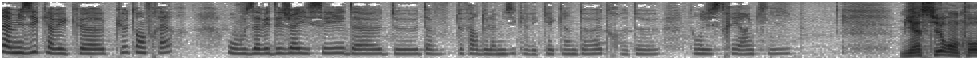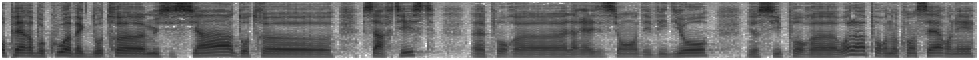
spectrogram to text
la musique avec euh, que ton frère? Ou vous avez déjà essayé de, faire de la musique avec quelqu'un d'autre, de- d'enregistrer un clip? Bien sûr, on coopère beaucoup avec d'autres euh, musiciens, d'autres euh, artistes pour la réalisation des vidéos, mais aussi pour, voilà, pour nos concerts. On est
